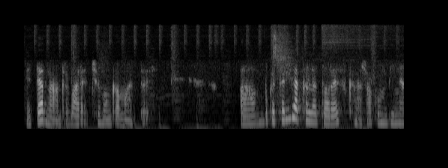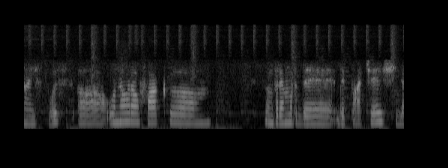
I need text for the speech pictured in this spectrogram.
eterna întrebare, ce mâncăm astăzi. Uh, bucătările călătoresc, așa cum bine ai spus, uh, uneori o fac uh, în vremuri de, de pace și de,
